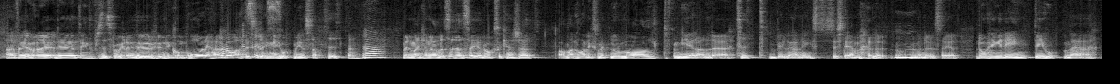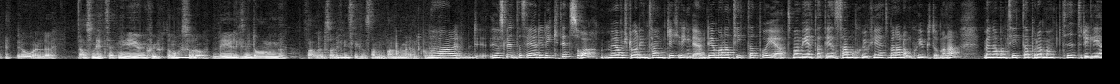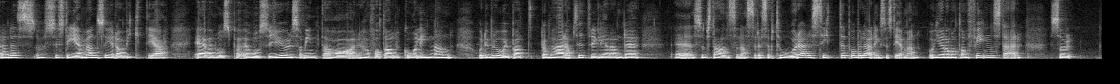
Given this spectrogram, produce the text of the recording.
Ja, för det var det, jag tänkte precis fråga dig, hur, hur ni kom på det här Ja, då, att det skulle precis. hänga ihop med just aptiten. Ja, Men man kan å andra sidan säga då också kanske att om man har liksom ett normalt fungerande tidbelöningssystem, eller Mm. hur man nu säger, då hänger det inte ihop med ett beroende. Alltså hetsättning är ju en sjukdom också då. Det är ju liksom i de fallen som det finns liksom samband med alkohol. Naha, jag skulle inte säga det riktigt så, men jag förstår din tanke kring det. Det man har tittat på är att man vet att det är en samsjuklighet mellan de sjukdomarna. Men när man tittar på de aptitreglerande systemen så är de viktiga även hos, hos djur som inte har, har fått alkohol innan. Och det beror ju på att de här aptitreglerande eh, substansernas receptorer sitter på belöningssystemen. Och genom att de finns där så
